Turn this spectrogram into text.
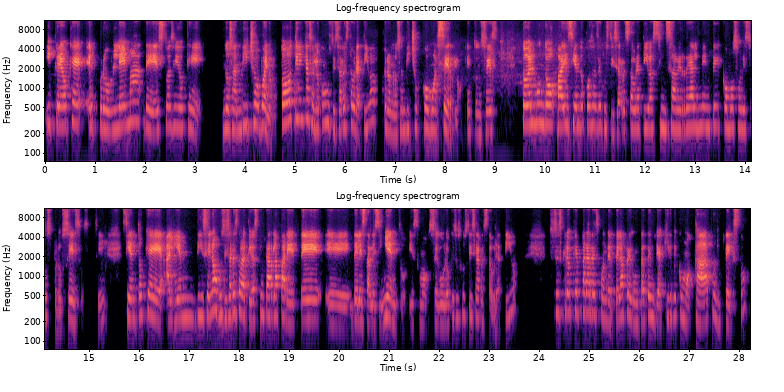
Y creo que el problema de esto ha sido que nos han dicho, bueno, todo tienen que hacerlo con justicia restaurativa, pero no nos han dicho cómo hacerlo. Entonces, todo el mundo va diciendo cosas de justicia restaurativa sin saber realmente cómo son estos procesos. ¿sí? Siento que alguien dice, no, justicia restaurativa es pintar la pared eh, del establecimiento. Y es como, ¿seguro que eso es justicia restaurativa? Entonces, creo que para responderte la pregunta tendría que irme como a cada contexto.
